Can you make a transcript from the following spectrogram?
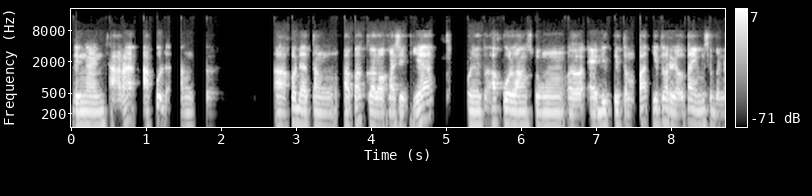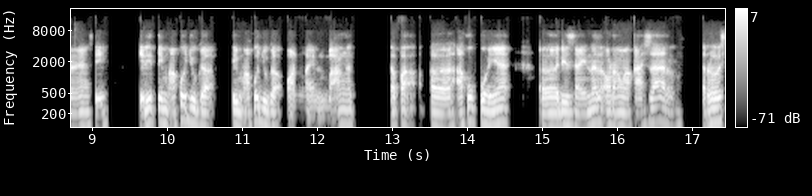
dengan cara aku datang ke aku datang apa ke lokasi dia kemudian itu aku langsung uh, edit di tempat itu real time sebenarnya sih. Jadi tim aku juga tim aku juga online banget. Apa uh, aku punya uh, desainer orang Makassar terus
